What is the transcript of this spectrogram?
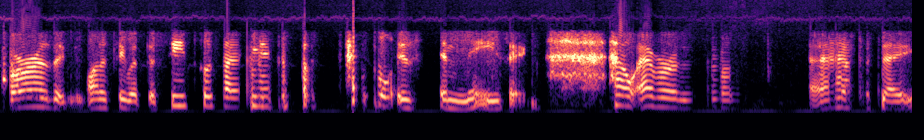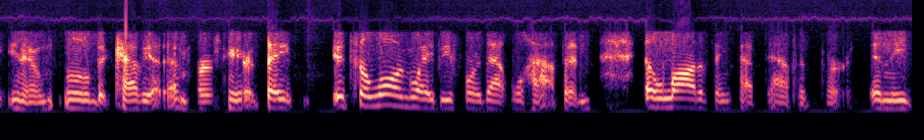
cars. and You want to see what the seats look like. I mean, the potential is amazing. However, I have to say, you know, a little bit caveat emptor here. They, it's a long way before that will happen. A lot of things have to happen first, and the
